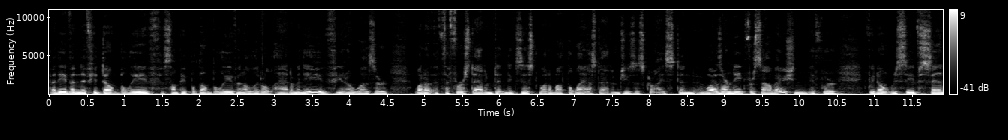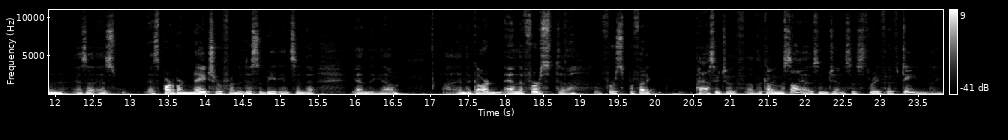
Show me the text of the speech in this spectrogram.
But even if you don't believe, some people don't believe in a little Adam and Eve. You know, was there? What if the first Adam didn't exist? What about the last Adam, Jesus Christ? And what is our need for salvation if we're if we don't receive sin as a as as part of our nature from the disobedience and the in the um, uh, in the garden? And the first uh, the first prophetic passage of, of the coming Messiah is in Genesis three fifteen.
